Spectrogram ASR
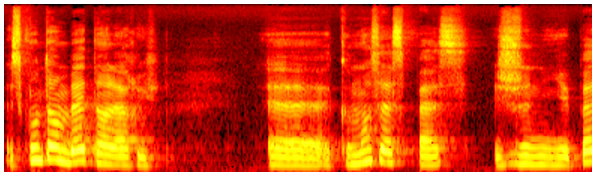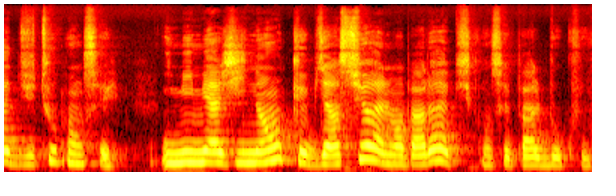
est-ce qu'on t'embête dans la rue? Comment ça se passe? Je n'y ai pas du tout pensé, m'imaginant que bien sûr, elle m'en parlerait puisqu'on se parle beaucoup.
